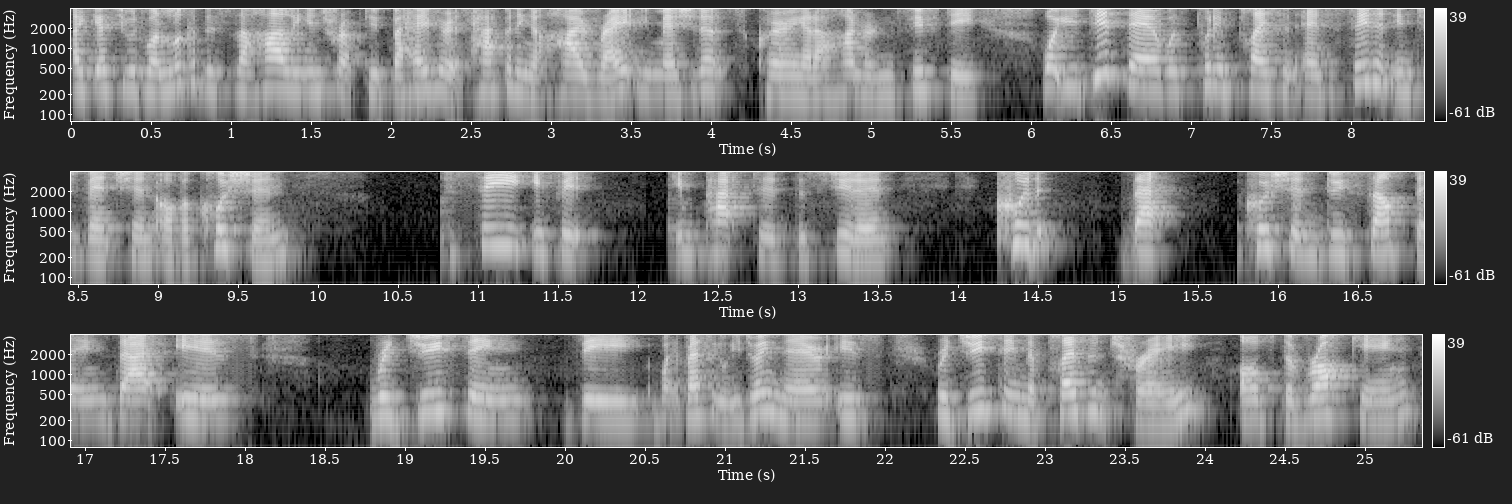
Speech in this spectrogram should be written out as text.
I guess you would want to look at this is a highly interruptive behavior. It's happening at high rate. You measured it, it's occurring at 150. What you did there was put in place an antecedent intervention of a cushion to see if it impacted the student. Could that cushion do something that is reducing the basically what you're doing there is reducing the pleasantry of the rocking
